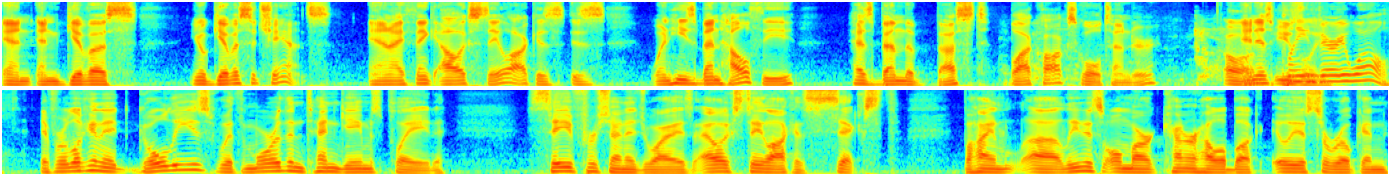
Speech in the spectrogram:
and and give us, you know, give us a chance. And I think Alex Stalock is is when he's been healthy has been the best Blackhawks goaltender Oh, and is playing very well. If we're looking at goalies with more than 10 games played, save percentage wise, Alex Stalock is sixth behind uh, Linus Ullmark, Connor Hellebuyck, Ilya Sorokin,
